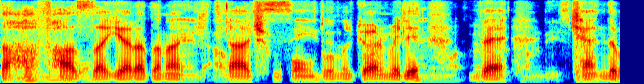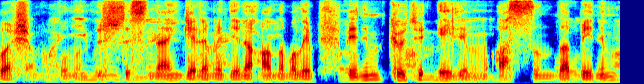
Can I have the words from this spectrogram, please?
daha fazla yaradana ihtiyacım olduğunu görmeli ve kendi başıma bunun üstesinden gelemediğini anlamalıyım. Benim kötü elim aslında benim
